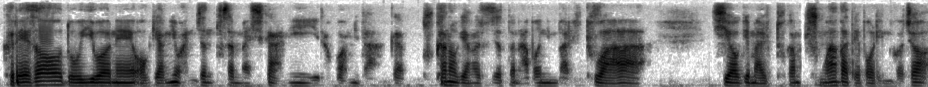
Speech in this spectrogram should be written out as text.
그래서 노 의원의 억양이 완전 부산 말씨가 아니라고 합니다. 그러니까 북한 억양을 쓰셨던 아버님 말투와 지역의 말투가 중화가 돼버린 거죠.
